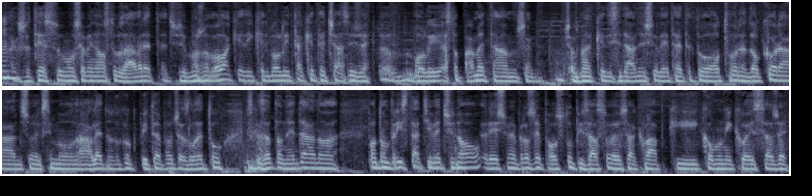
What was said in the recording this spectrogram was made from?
Mm. Takže tie sú musia byť non-stop zavreté. Čiže možno bola kedy, keď boli také tie časy, že e, boli, ja to pamätám, však čo sme kedysi dávnejšie lietali, tak to bolo otvorené do Korán, človek si mohol náhľadnúť do kokpitu počas letu. Dneska sa to nedá, no a potom pristáti väčšinou riešime proste postupy, zasúvajú sa klapky, komunikuje sa, že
